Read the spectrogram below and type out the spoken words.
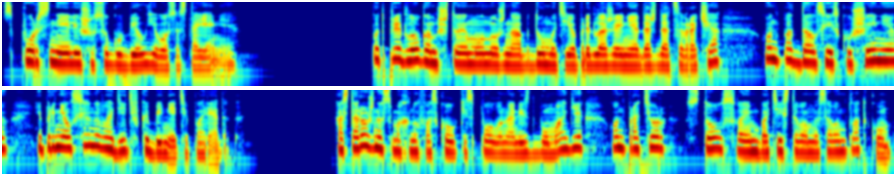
Спор с ней лишь усугубил его состояние. Под предлогом, что ему нужно обдумать ее предложение дождаться врача, он поддался искушению и принялся наводить в кабинете порядок. Осторожно смахнув осколки с пола на лист бумаги, он протер стол своим батистовым носовым платком,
